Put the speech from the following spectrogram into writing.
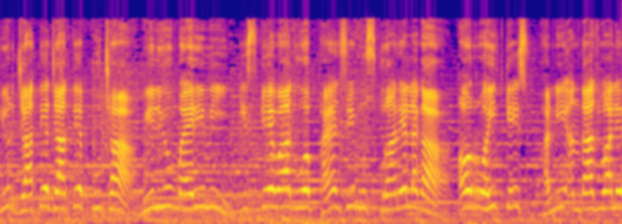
फिर जाते जाते पूछा विल यू मैरी मी इसके बाद वो फैंस भी मुस्कुराने लगा और रोहित के इस फनी अंदाज वाले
